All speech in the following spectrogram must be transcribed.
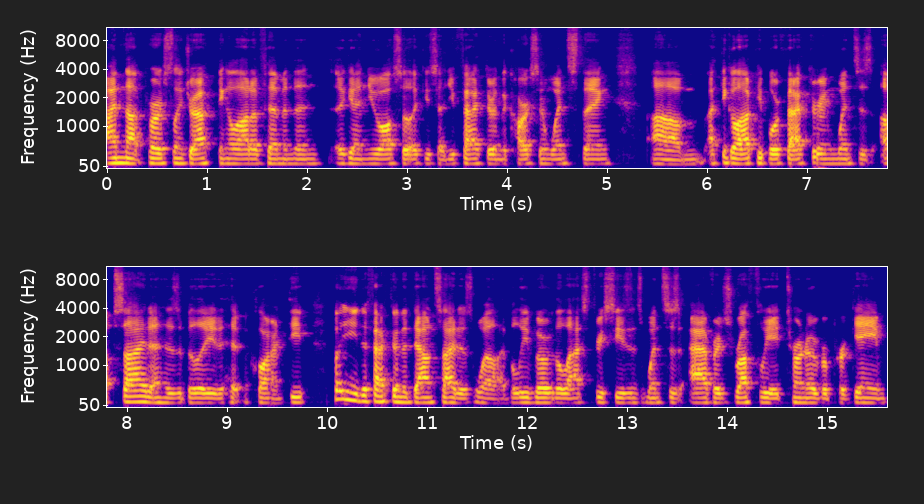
I'm not personally drafting a lot of him. And then again, you also, like you said, you factor in the Carson Wentz thing. Um, I think a lot of people are factoring Wentz's upside and his ability to hit McLaurin deep, but you need to factor in the downside as well. I believe over the last three seasons, Wentz has averaged roughly a turnover per game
